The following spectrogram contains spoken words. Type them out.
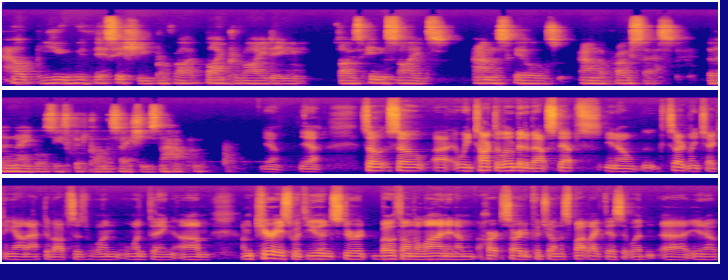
help you with this issue provide by providing those insights and the skills and the process that enables these good conversations to happen yeah, yeah. So, so uh, we talked a little bit about steps. You know, certainly checking out ActiveOps is one one thing. Um, I'm curious with you and Stuart both on the line, and I'm heart, sorry to put you on the spot like this. It would, uh, you know,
